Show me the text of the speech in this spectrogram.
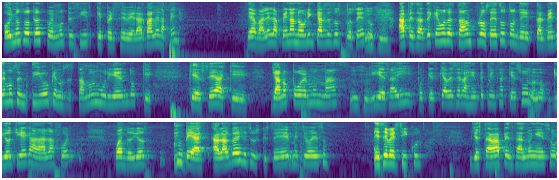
hoy nosotras podemos decir que perseverar vale la pena. O sea, vale la pena no brincarse esos procesos, a pesar de que hemos estado en procesos donde tal vez hemos sentido que nos estamos muriendo, que, que o sea, que ya no podemos más. Y es ahí, porque es que a veces la gente piensa que es uno, no, Dios llega a dar la fuerza. Cuando Dios, vea, hablando de Jesús, que usted metió eso, ese versículo, yo estaba pensando en eso,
